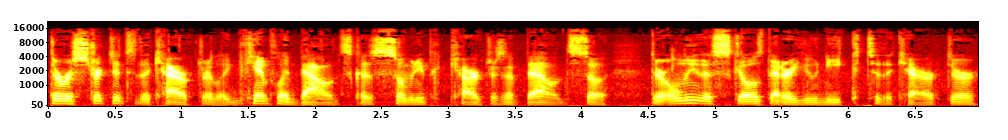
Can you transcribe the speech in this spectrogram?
they're restricted to the character. Like you can't play balance because so many characters have balance. So they're only the skills that are unique to the character,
